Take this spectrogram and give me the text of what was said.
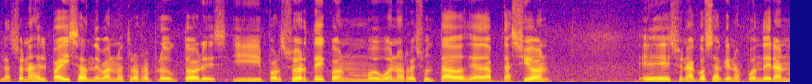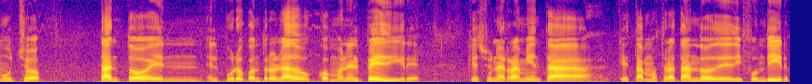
las zonas del país a donde van nuestros reproductores. Y por suerte con muy buenos resultados de adaptación eh, es una cosa que nos ponderan mucho, tanto en el puro controlado como en el pedigre, que es una herramienta que estamos tratando de difundir,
